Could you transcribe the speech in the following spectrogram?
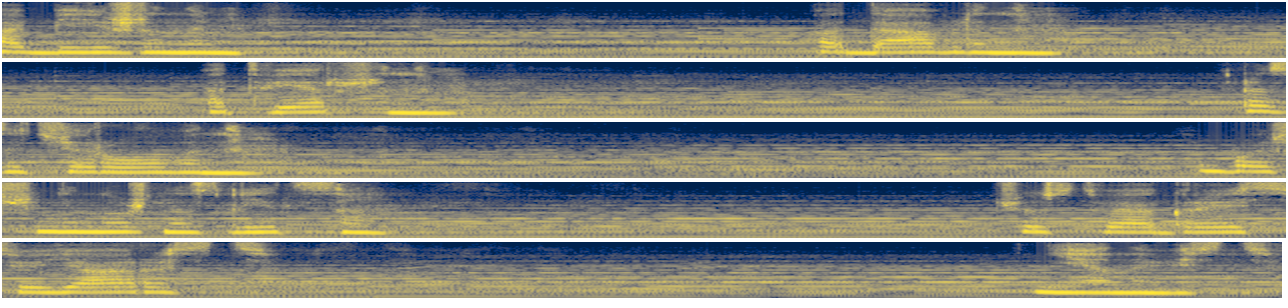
обиженным, подавленным, отверженным, разочарованным. И больше не нужно злиться, чувствуя агрессию, ярость, ненависть.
